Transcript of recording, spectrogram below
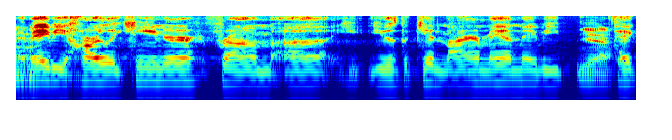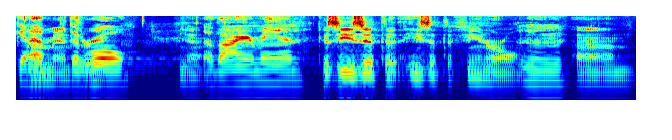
and maybe Harley Keener from uh, he, he was the kid in Iron Man, maybe Yeah, taking Iron up Man the 3. role Yeah. of Iron Man. because he's at the he's at the funeral, Mm-hmm. um,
